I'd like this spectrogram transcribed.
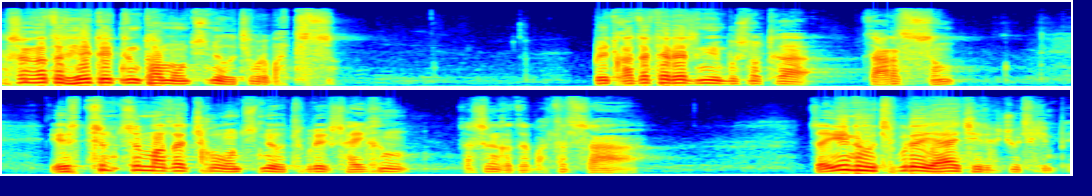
Засгийн газар хэд хэдэн том үндэсний хөтөлбөр баталсан. Бид газар тариалангийн бүс нутгаа зарлсан. Эрдэмтсэн мал аж ахуй үндэсний хөтөлбөрийг саяхан засгийн газар баталсан. За энэ хөтөлбөрөө яаж хэрэгжүүлэх юм бэ?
